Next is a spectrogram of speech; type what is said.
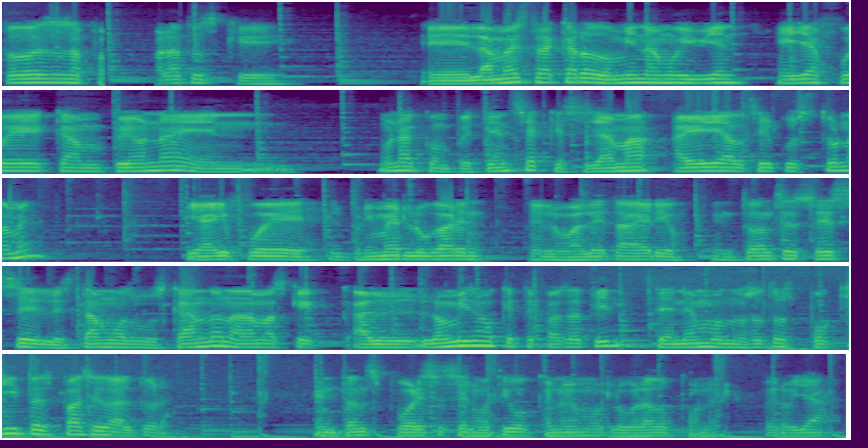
todos esos aparatos que eh, la maestra Caro domina muy bien. Ella fue campeona en una competencia que se llama Aerial Circus Tournament. Y ahí fue el primer lugar en el ballet aéreo. Entonces ese le estamos buscando. Nada más que lo mismo que te pasa a ti, tenemos nosotros poquito espacio de altura. Entonces por ese es el motivo que no hemos logrado poner. Pero ya,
